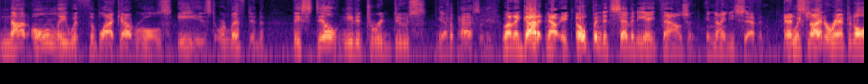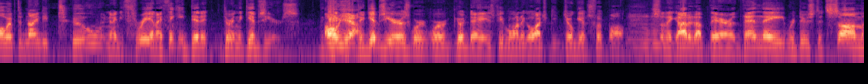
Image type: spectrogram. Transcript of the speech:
not only with the blackout rules eased or lifted, they still needed to reduce Yeah. capacity. Well, they got it now. It opened at seventy-eight thousand in '97, And which Snyder ramped it all the way up to 92. '93, and I think he did it during the Gibbs years. The Oh, yeah. the Gibbs years were, were good days. People wanted to go watch Joe Gibbs football, Mm-hmm. so they got it up there. Then they reduced it some,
